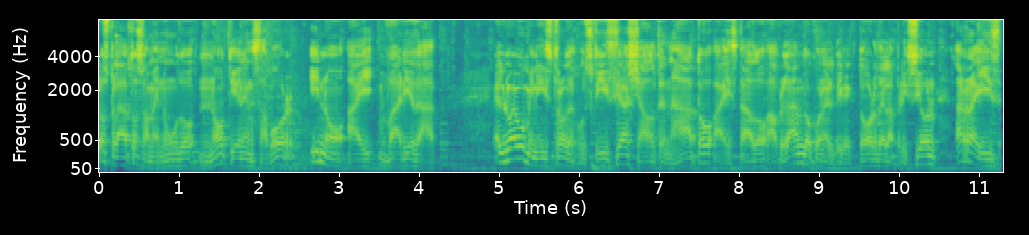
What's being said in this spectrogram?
Los platos a menudo no tienen sabor y no hay variedad. El nuevo ministro de Justicia, Charlton Hatto, ha estado hablando con el director de la prisión a raíz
